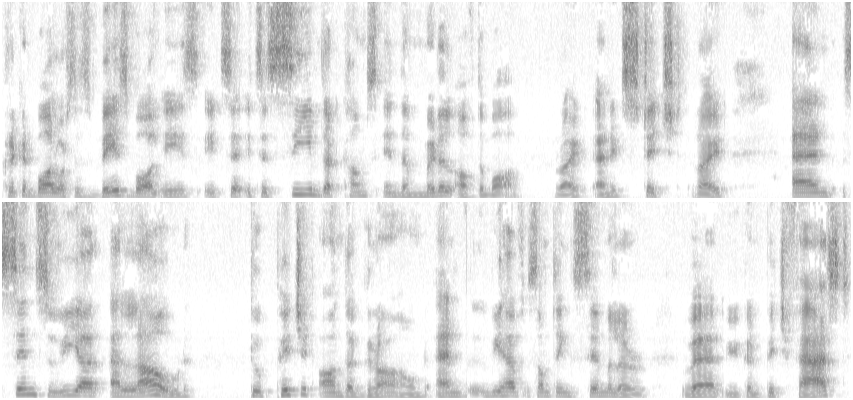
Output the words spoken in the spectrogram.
cricket ball versus baseball is it's a it's a seam that comes in the middle of the ball, right? And it's stitched, right? And since we are allowed to pitch it on the ground, and we have something similar where you can pitch fast,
